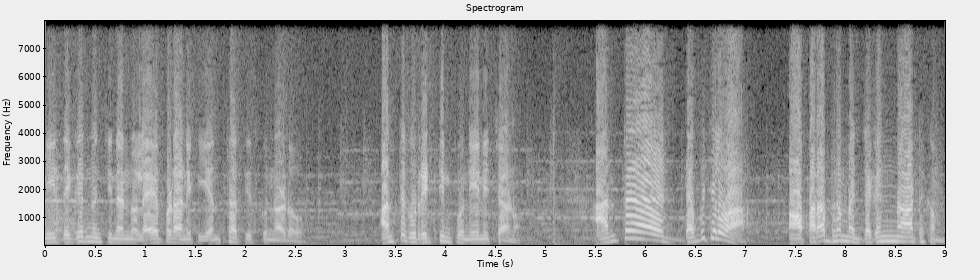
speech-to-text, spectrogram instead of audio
నీ దగ్గర నుంచి నన్ను లేపడానికి ఎంత తీసుకున్నాడో అంతకు రెట్టింపు నేనిచ్చాను. అంత డబ్బు చెలవా? ఆ పరబ్రహ్మ జగన్నాటకం.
